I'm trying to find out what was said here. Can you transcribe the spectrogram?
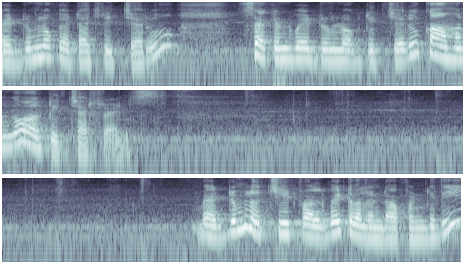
బెడ్రూమ్లో ఒక అటాచ్డ్ ఇచ్చారు. సెకండ్ బెడ్రూమ్లో ఒకటి ఇచ్చారు. కామన్గా ఒకటి ఇచ్చారు ఫ్రెండ్స్. బెడ్రూమ్లో వచ్చి twelve by twelve and half అండి ఇది.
